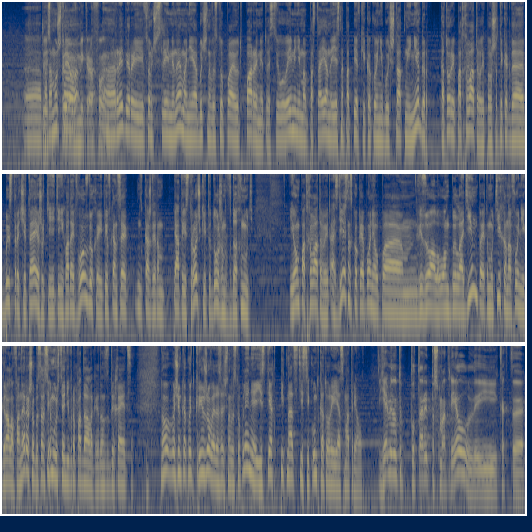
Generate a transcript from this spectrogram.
Э, То есть потому что прямо в микрофон. э, рэперы, и в том числе Eminem, они обычно выступают парами. То есть у Эминема постоянно есть на подпевке какой-нибудь штатный негр, который подхватывает, потому что ты когда быстро читаешь, у тебя, тебе не хватает воздуха, и ты в конце ну, каждой там пятой строчки ты должен вдохнуть. И он подхватывает. А здесь, насколько я понял по визуалу, он был один, поэтому тихо на фоне играла фанера, чтобы совсем уж тебя не пропадало, когда он задыхается. Ну, в общем, какое-то кринжовое достаточно выступление из тех 15 секунд, которые я смотрел. Я минуты полторы посмотрел и как-то...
